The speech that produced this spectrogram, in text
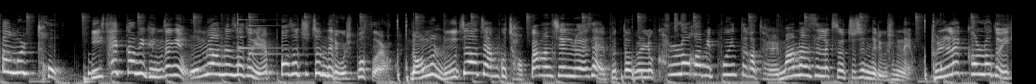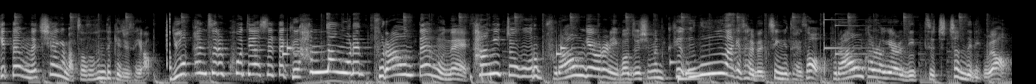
방울 톡! 이 색감이 굉장히 오묘하면서도 예뻐서 추천드리고 싶었어요. 너무 루즈하지 않고 적당한 실루엣의 FW 컬러감이 포인트가 될 만한 슬랙스를 추천드리고 싶네요. 블랙 컬러도 있기 때문에 취향에 맞춰서 선택해주세요. 이 팬츠를 코디하실 때 그 한 방울의 브라운 때문에 상의 쪽으로 브라운 계열을 입어주시면 그게 은은하게 잘 매칭이 돼서 브라운 컬러 계열 니트 추천드리고요.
